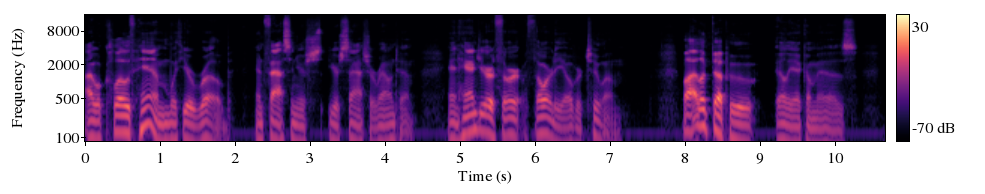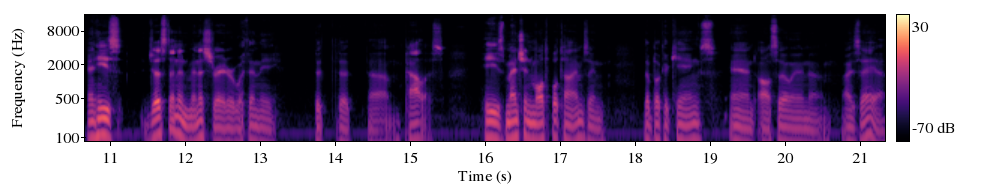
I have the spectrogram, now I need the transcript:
I will clothe him with your robe and fasten your, your sash around him and hand your authority over to him. Well, I looked up who Eliakim is, and he's just an administrator within the the, the um, palace. He's mentioned multiple times in the Book of Kings and also in um, Isaiah.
